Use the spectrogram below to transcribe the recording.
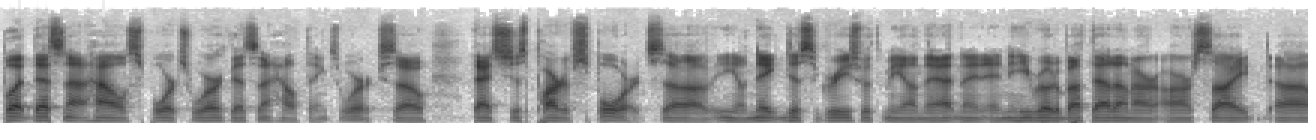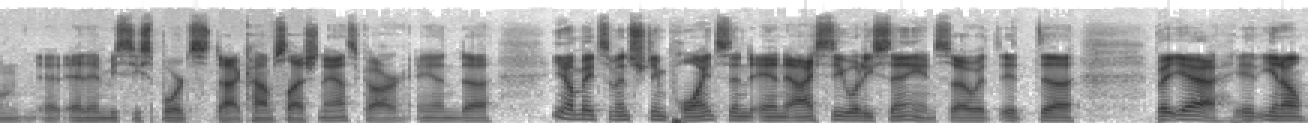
But that's not how sports work. That's not how things work. So that's just part of sports. Uh, you know, Nate disagrees with me on that, and, and he wrote about that on our, our site um, at, at NBCSports.com slash NASCAR, and uh, you know, made some interesting points, and, and I see what he's saying. So it, it uh, but yeah, it, you know,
